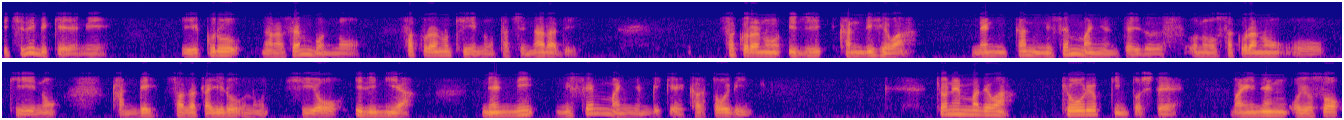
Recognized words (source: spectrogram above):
一里美形にいくる7000本の桜の木の立ち並び桜の維持管理費は年間2000万円程度です。この桜の木の管理、さざかいるの費用、入りみや年に2000万円引けかといびん去年までは協力金として毎年およそ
